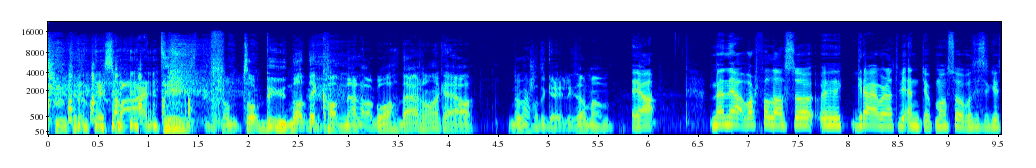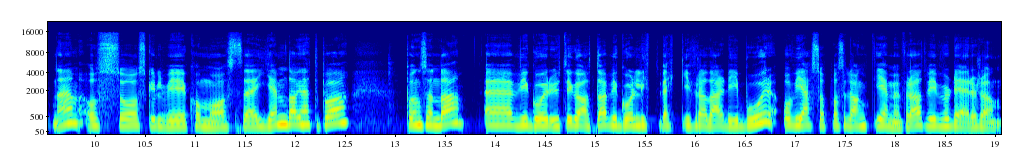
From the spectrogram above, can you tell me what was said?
0730 som er dritmorsomt. Så bunad, det kan jeg lage òg. Det er sånn, ok, ja, det var kanskje litt gøy, liksom, men Ja. Men ja, i hvert fall da så uh, greia var det at vi endte jo opp med å sove hos disse guttene. Og så skulle vi komme oss øh, hjem dagen etterpå, på en søndag. Uh, vi går ut i gata, vi går litt vekk ifra der de bor, og vi er såpass langt hjemmefra at vi vurderer sånn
